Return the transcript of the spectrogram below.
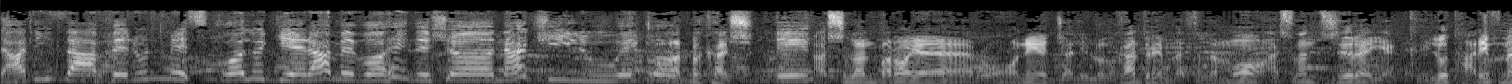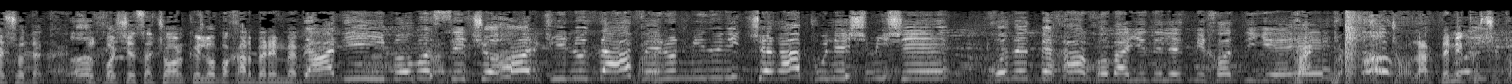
دادی زعفرون مسقال و گرم واحدشا نه کیلو ای بکش. اصلا برای روحانی جلیل القدر مثل ما اصلا زیر یک کیلو تعریف نشده که. زود باشه سه چهار کیلو بخر بریم ببین. دادی بابا سه چهار کیلو زعفرون می‌دونی چقدر پولش میشه؟ خودت بخر خب اگه دلت می‌خواد دیگه. جالت نمی‌کشی تو.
